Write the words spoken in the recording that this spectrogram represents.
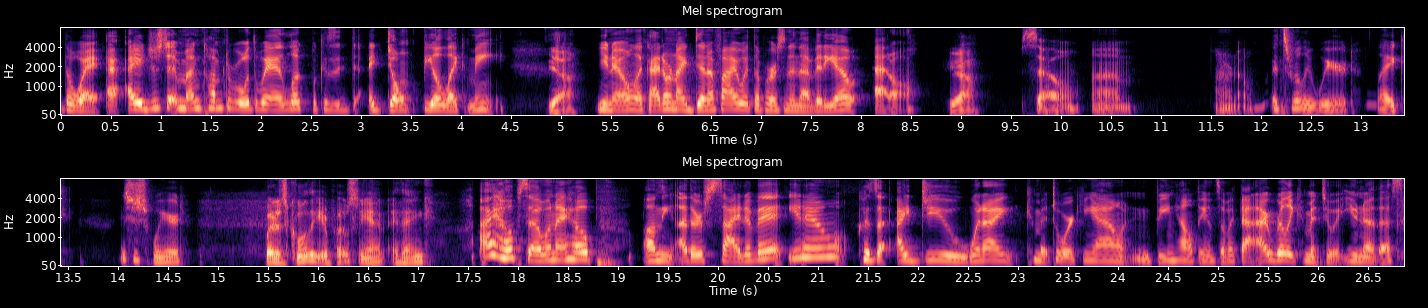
the way I, I just am uncomfortable with the way I look because it, I don't feel like me. Yeah, You know, like I don't identify with the person in that video at all. yeah. So, um, I don't know. It's really weird. Like, it's just weird. But it's cool that you're posting it. I think. I hope so. And I hope on the other side of it, you know, because I do when I commit to working out and being healthy and stuff like that, I really commit to it. You know this.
